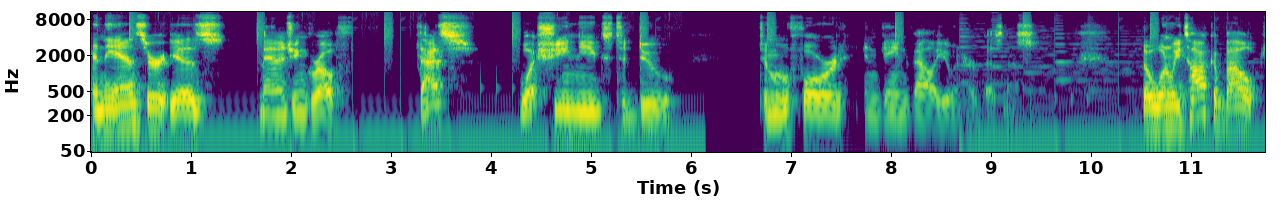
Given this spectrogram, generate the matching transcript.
And the answer is managing growth. That's what she needs to do to move forward and gain value in her business. So when we talk about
